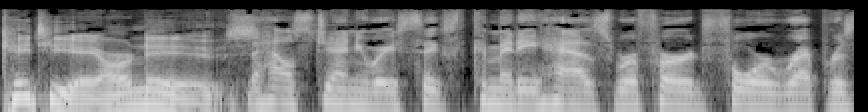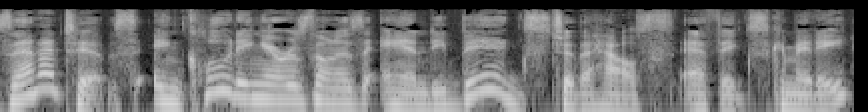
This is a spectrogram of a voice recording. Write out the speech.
KTAR News. The House January 6th committee has referred four representatives, including Arizona's Andy Biggs, to the House Ethics Committee.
